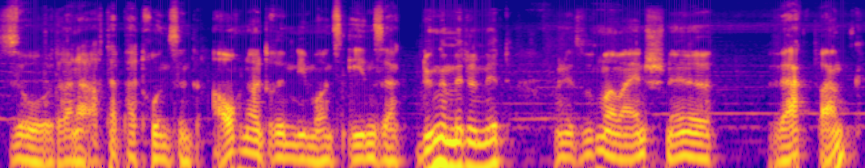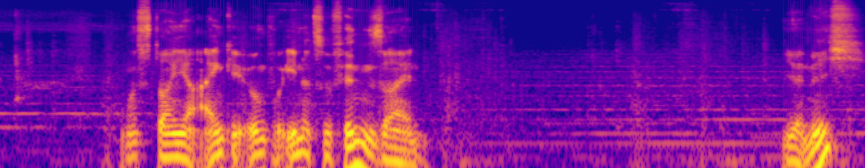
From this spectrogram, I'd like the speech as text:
So, 308er Patronen sind auch noch drin. Nehmen wir uns jeden Sack Düngemittel mit. Und jetzt suchen wir mal eine schnelle Werkbank. Muss doch hier eigentlich irgendwo eh zu finden sein. Hier nicht.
